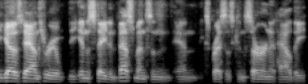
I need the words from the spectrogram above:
He goes down through the in-state investments and and expresses concern at how the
